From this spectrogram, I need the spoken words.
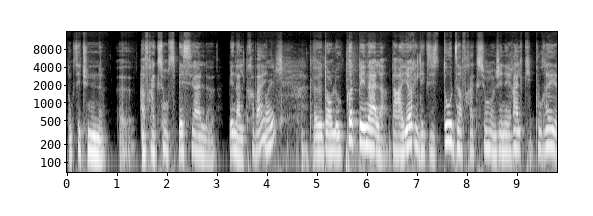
Donc, c'est une euh, infraction spéciale euh, pénale travail. Euh, dans le code pénal, par ailleurs, il existe d'autres infractions générales qui pourraient,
